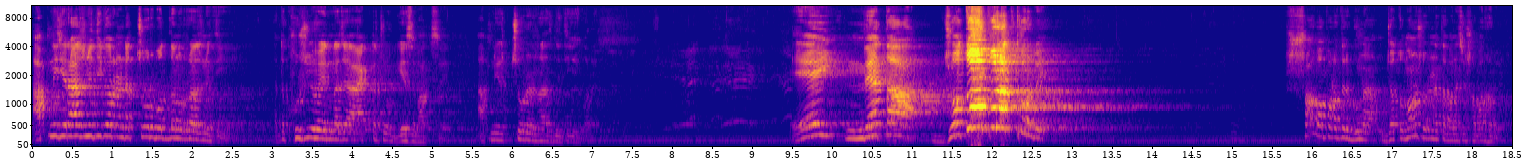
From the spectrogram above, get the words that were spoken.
আপনি যে রাজনীতি করেন, এটা চোর বদলানোর রাজনীতি। এত খুশি হয়েন না যে একটা চোর গেছে, ভাগছে। আপনি চোরের রাজনীতি করেন। এই নেতা যত অপরাধ করবে, সব অপরাধের গুণা যত মানুষ ওর নেতা বানাচ্ছে সবার হবে।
